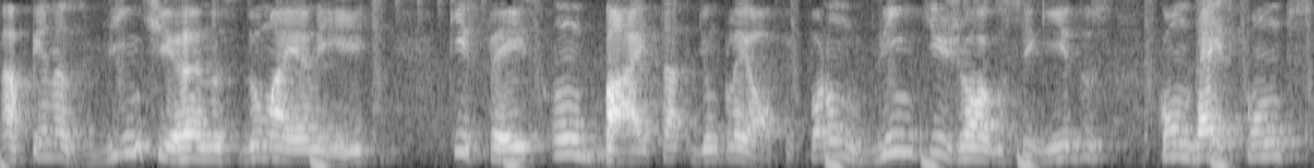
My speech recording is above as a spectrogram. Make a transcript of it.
apenas 20 anos do Miami Heat, que fez um baita de um playoff. Foram 20 jogos seguidos com 10 pontos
